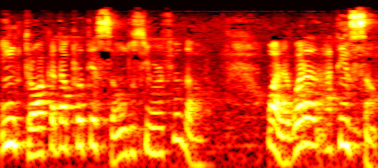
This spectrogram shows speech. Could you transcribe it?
em troca da proteção do senhor feudal. Olha, agora atenção.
